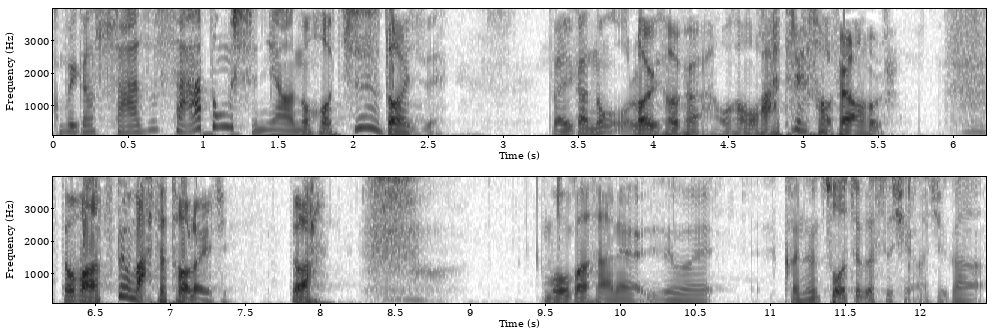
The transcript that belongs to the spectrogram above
搿么伊讲啥是啥东西让侬好坚持到现在？对伐？伊讲侬老有钞票啊？我讲我还得来钞票啊？我讲，等房子都买得套了已经，对伐？搿么我讲啥呢？因为可能做这个事情啊，就讲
